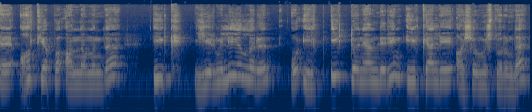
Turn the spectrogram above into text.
e, altyapı anlamında ilk 20'li yılların o ilk ilk dönemlerin ilkelliği aşılmış durumda.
